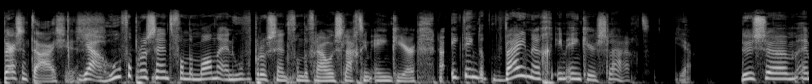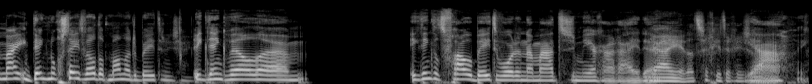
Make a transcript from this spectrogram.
percentages. Ja, hoeveel procent van de mannen en hoeveel procent van de vrouwen slaagt in één keer? Nou, ik denk dat weinig in één keer slaagt. Ja. Dus, ehm, maar ik denk nog steeds wel dat mannen er beter in zijn. Ik denk wel. ehm, ik denk dat vrouwen beter worden naarmate ze meer gaan rijden. Ja, ja, dat zeg je tegen jezelf. Ja, ik,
